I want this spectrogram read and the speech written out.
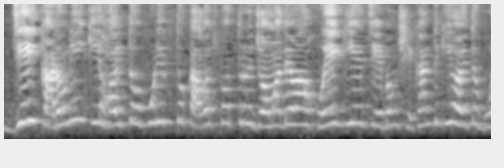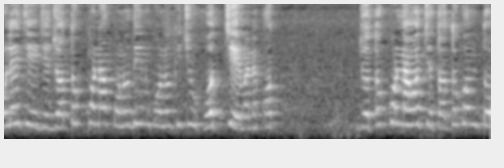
যেই কারণেই কি হয়তো উপযুক্ত কাগজপত্র জমা দেওয়া হয়ে গিয়েছে এবং সেখান থেকেই হয়তো বলেছে যে যতক্ষণ না কোনোদিন কোনো কিছু হচ্ছে মানে যতক্ষণ না হচ্ছে ততক্ষণ তো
